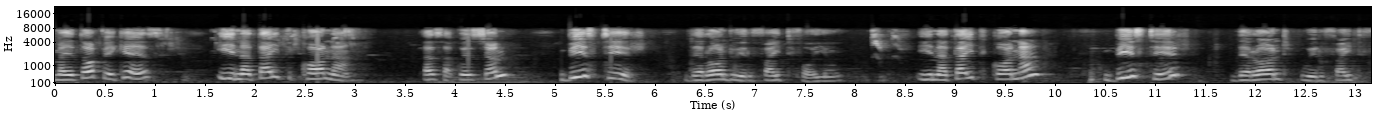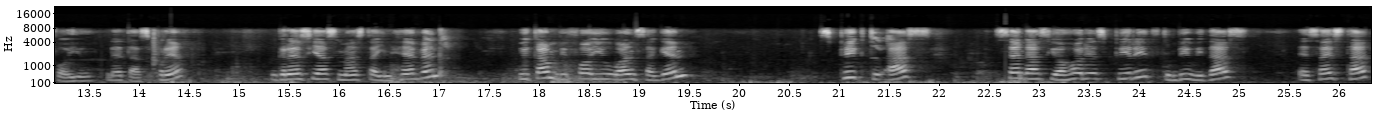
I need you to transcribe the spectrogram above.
My topic is In a tight corner. That's a question. Be still, the Lord will fight for you. In a tight corner, be still, the Lord will fight for you. Let us pray. Gracious Master in heaven, we come before you once again. Speak to us. Send us your Holy Spirit to be with us as I start.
